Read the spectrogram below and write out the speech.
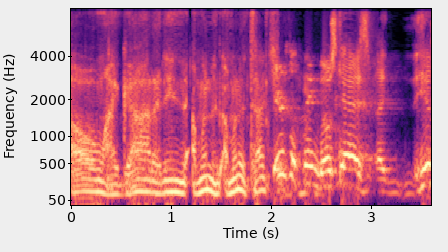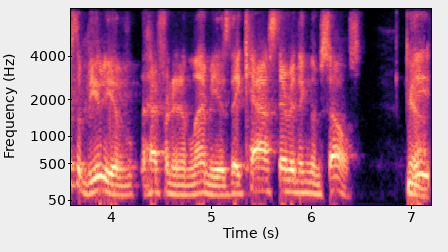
oh my god, I didn't. I'm gonna I'm gonna text Here's you. the thing: those guys. Uh, here's the beauty of Heffernan and Lemme is they cast everything themselves. They,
